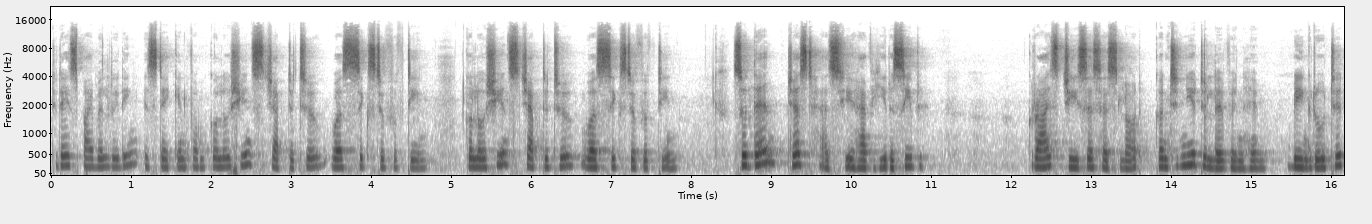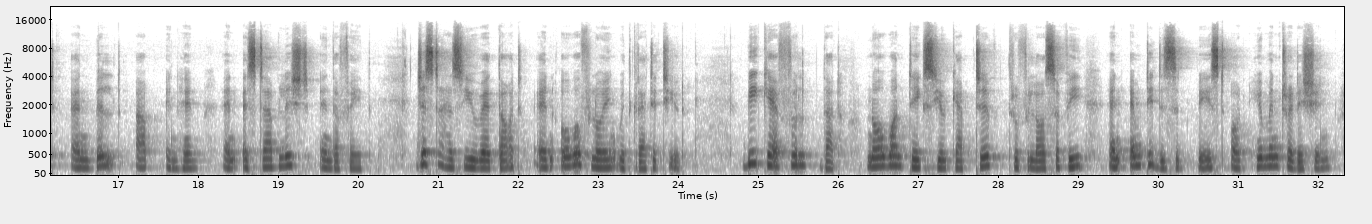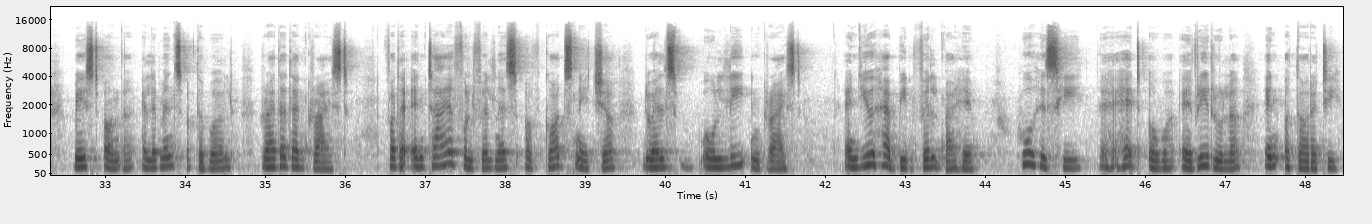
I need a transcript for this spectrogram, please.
Today's Bible reading is taken from Colossians chapter 2, verse 6 to 15. Colossians chapter 2, verse 6 to 15. So then, just as you have he received Christ Jesus as Lord, continue to live in Him, being rooted and built up in Him and established in the faith, just as you were taught and overflowing with gratitude. Be careful that no one takes you captive through philosophy and empty deceit based on human tradition, based on the elements of the world rather than Christ. For the entire fulfillment of God's nature dwells only in Christ, and you have been filled by Him. Who is He, the head over every ruler in authority?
